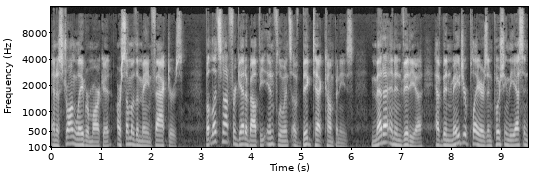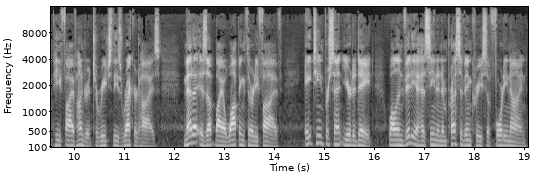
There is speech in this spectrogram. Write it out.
and a strong labor market are some of the main factors. But let's not forget about the influence of big tech companies. Meta and Nvidia have been major players in pushing the S&P 500 to reach these record highs. Meta is up by a whopping 35, 18% year to date, while Nvidia has seen an impressive increase of 49,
